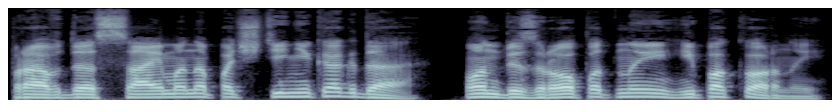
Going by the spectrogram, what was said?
Правда, Саймона почти никогда. Он безропотный и покорный.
